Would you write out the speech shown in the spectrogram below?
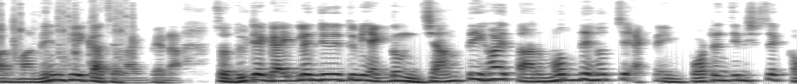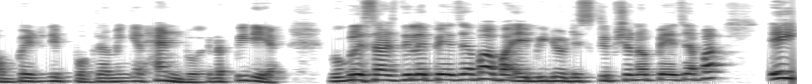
পারমানেন্টলি কাজে লাগবে না। সো দুইটা গাইডলাইন যদি তুমি একদম জানতেই হয় তার মধ্যে হচ্ছে একটা ইম্পর্টেন্ট জিনিস হচ্ছে কম্পিটিটিভ প্রোগ্রামিং এর হ্যান্ডবুক একটা পিডিএফ গুগলে সার্চ দিলে পেয়ে যাবা বা এই ভিডিও ডিসক্রিপশনও পেয়ে যাবা। এই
